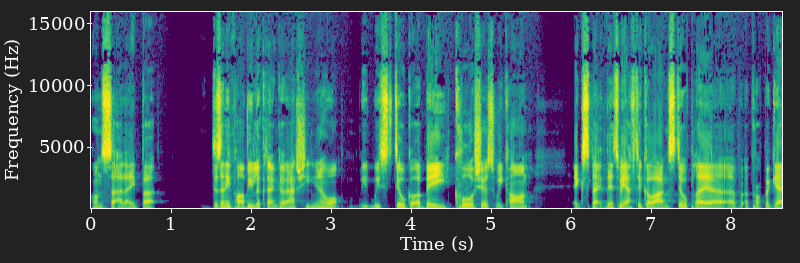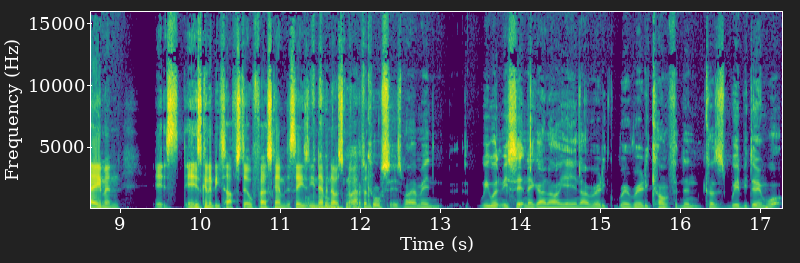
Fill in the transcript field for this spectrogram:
on Saturday, but does any part of you look at that and go, actually, you know what? We we still got to be cautious. We can't expect this. We have to go out and still play a, a, a proper game, and it's it is going to be tough still. First game of the season, you never know what's going to happen. Of course it is, mate. I mean, we wouldn't be sitting there going, "Oh yeah, you know, really, we're really confident," because we'd be doing what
